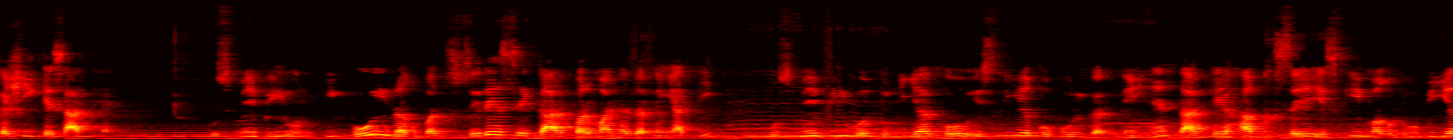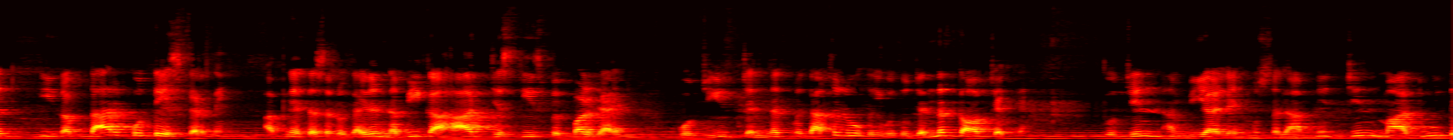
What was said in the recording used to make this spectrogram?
کشی کے ساتھ ہے۔ اس میں بھی ان کی کوئی رغبت سرے سے کار فرما نظر نہیں آتی۔ اس میں بھی وہ دنیا کو اس لیے قبول کرتے ہیں تاکہ حق سے اس کی مغلوبیت کی رفتار کو تیز کر دیں۔ اپنے ظاہر نبی کا ہاتھ جس چیز پہ پڑ جائے، وہ چیز جنت میں داخل ہو گئی، وہ تو جنت کا آبجیکٹ ہے۔ تو جن انبیاء علیہ السلام نے، جن معدود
